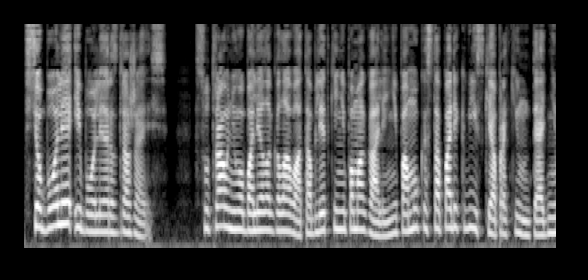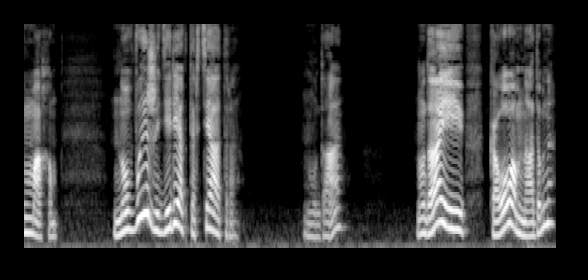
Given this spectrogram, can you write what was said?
все более и более раздражаясь. С утра у него болела голова, таблетки не помогали, не помог и стопарик виски, опрокинутый одним махом. «Но вы же директор театра!» «Ну да. Ну да, и кого вам надобно?»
